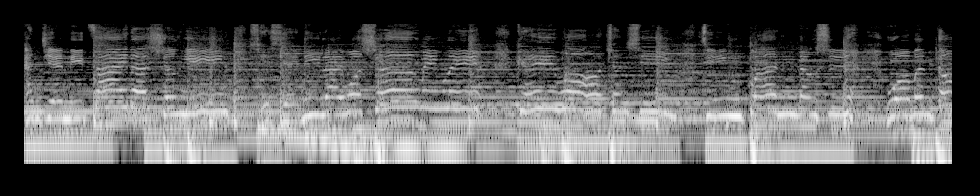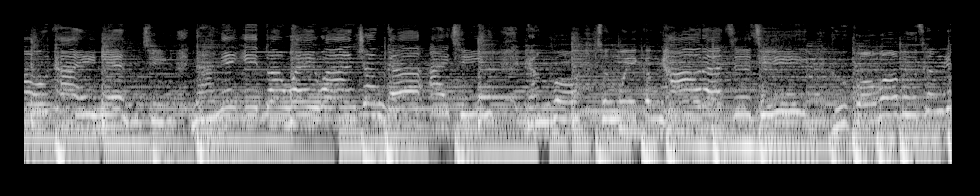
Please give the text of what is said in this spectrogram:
看见你在的声音。谢谢你来我生命里，给我真心，尽管当时我们都太年轻，那年一段未完成的，为更好的自己。如果我不曾认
